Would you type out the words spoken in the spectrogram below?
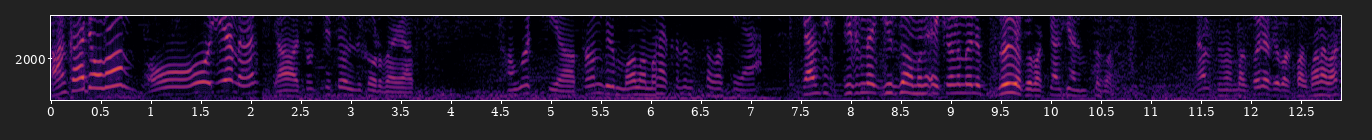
Kanka hadi oğlum. Oo yeme. Ya çok kötü öldük orada ya. Salak ya. Tam bir mal ama. Akılım salak ya. Geldik dibime girdi ama ekranı böyle böyle yapıyor bak gel gel Mustafa. Neredesin lan bak böyle yapıyor bak bak bana bak.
